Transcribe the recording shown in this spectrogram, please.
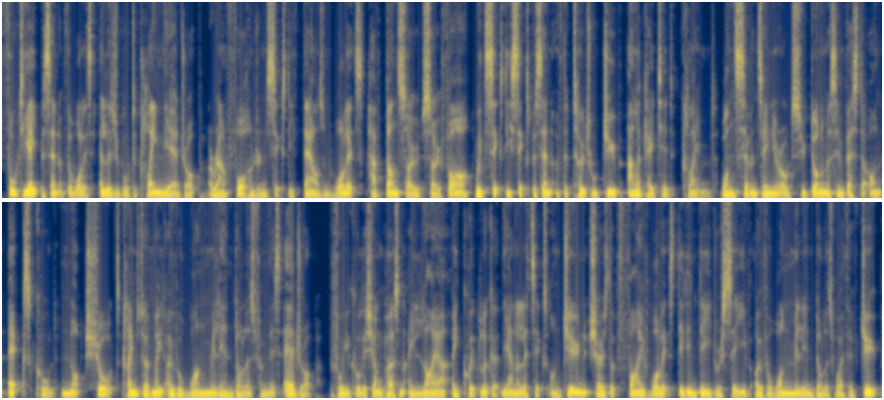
48% of the wallets eligible to claim the airdrop, around 460,000 wallets, have done so so far, with 66% of the total JUP allocated claimed. One 17 year old pseudonymous investor on X called Not Short claims to have made over $1 million from this airdrop. Before you call this young person a liar, a quick look at the analytics on Dune shows that five wallets did indeed receive over $1 million worth of JUP.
